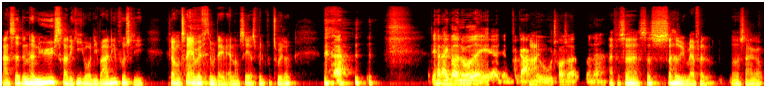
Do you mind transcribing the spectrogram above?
lanceret den her nye strategi, hvor de bare lige pludselig klokken 3 om eftermiddagen annoncerer spil på Twitter. ja. Det har der ikke været noget af her den forgangne Nej. uge, trods alt. Men, uh... Nej, for så, så, så havde vi i hvert fald noget at snakke om.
